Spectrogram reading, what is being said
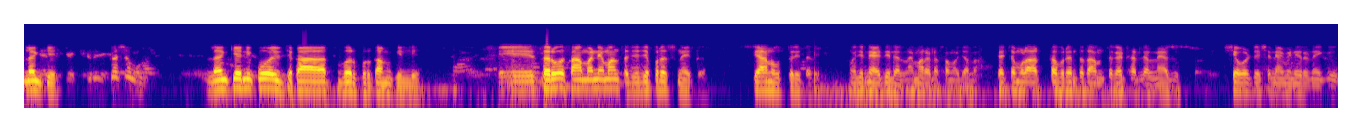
लंके. कशामुळे? लंकेनी कोविडच्या काळात भरपूर काम केली हे सर्वसामान्य माणसाचे जे प्रश्न आहेत ते अनुत्तरित आहे म्हणजे न्याय दिलेला नाही मराठा समाजाला. त्याच्यामुळे आत्तापर्यंत आमचं काही ठरलेलं नाही अजून. शेवटच्या क्षणी आम्ही निर्णय घेऊ.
